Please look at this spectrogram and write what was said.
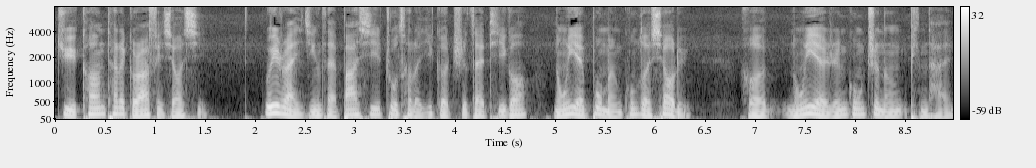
据《Contelegraph》消息，微软已经在巴西注册了一个旨在提高农业部门工作效率和农业人工智能平台。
